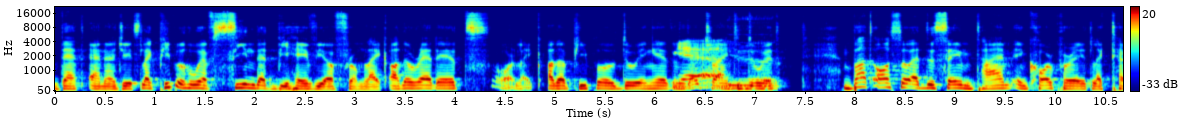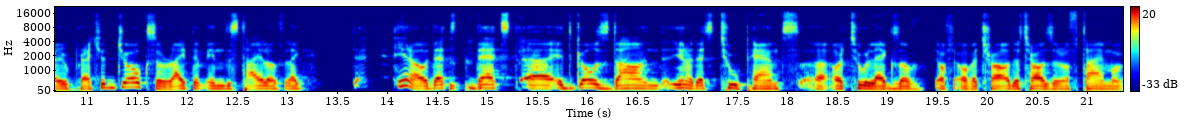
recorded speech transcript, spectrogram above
that energy. It's like people who have seen that behavior from like other Reddits or like other people doing it, and they're trying to do it. But also at the same time incorporate like Terry Pratchett jokes or write them in the style of like you know that's that's uh, it goes down you know that's two pants uh, or two legs of of, of a trou- the trouser of time or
